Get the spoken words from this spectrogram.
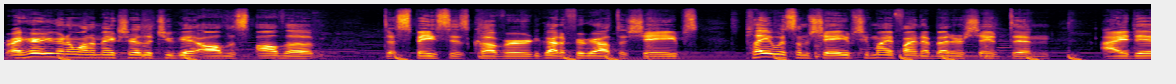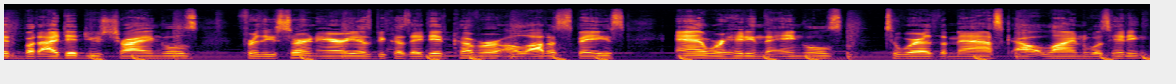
Right here, you're gonna want to make sure that you get all this, all the, the spaces covered. You got to figure out the shapes. Play with some shapes. You might find a better shape than I did, but I did use triangles for these certain areas because they did cover a lot of space and we're hitting the angles to where the mask outline was hitting.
